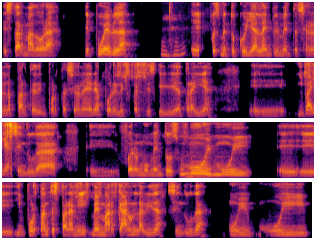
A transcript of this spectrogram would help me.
esta armadora de Puebla, eh, pues me tocó ya la implementación en la parte de importación aérea por el expertise que yo ya traía. Eh, y vaya, sin duda, eh, fueron momentos muy, muy importantes para mí. Me marcaron la vida, sin duda, muy, muy,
